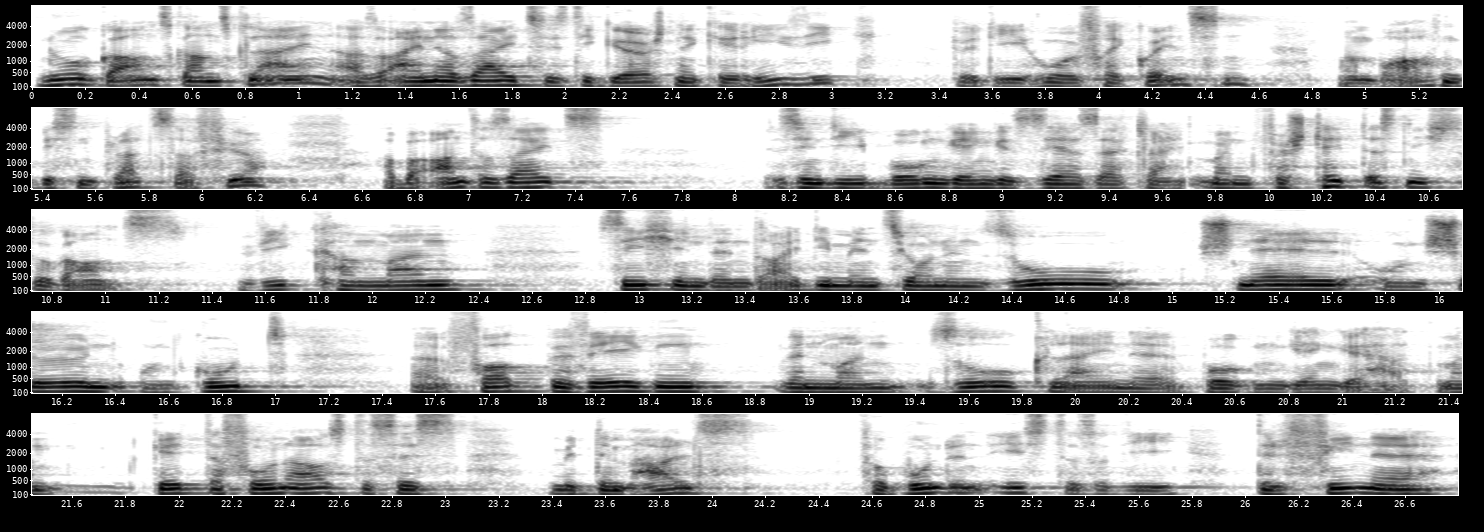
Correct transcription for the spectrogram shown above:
nur ganz, ganz klein. Also einerseits ist die Gehörschnecke riesig für die hohen Frequenzen, man braucht ein bisschen Platz dafür, aber andererseits sind die Bogengänge sehr, sehr klein. Man versteht das nicht so ganz. Wie kann man sich in den drei Dimensionen so schnell und schön und gut äh, fortbewegen, wenn man so kleine Bogengänge hat. Man geht davon aus, dass es mit dem Hals verbunden ist. Also die Delfine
